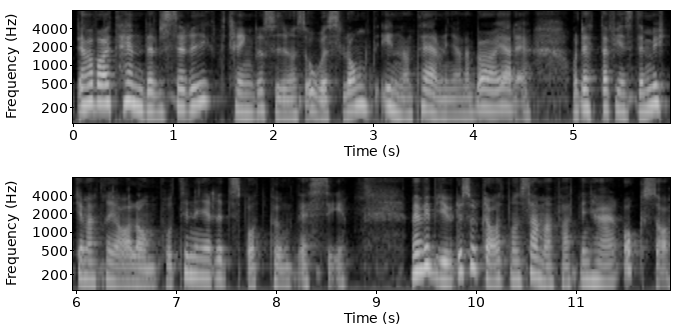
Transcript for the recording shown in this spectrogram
Det har varit händelserikt kring dressyrens OS långt innan tävlingarna började och detta finns det mycket material om på tidningenridsport.se. Men vi bjuder såklart på en sammanfattning här också.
